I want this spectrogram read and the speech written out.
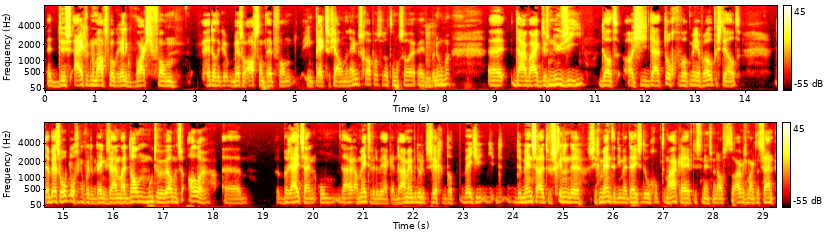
Eh, dus eigenlijk normaal gesproken redelijk wars van... dat ik best wel afstand heb van impact sociaal ondernemerschap, als we dat dan nog zo even mhm. benoemen. Uh, daar waar ik dus nu zie dat als je daar toch wat meer voor openstelt daar best wel oplossingen voor te bedenken zijn. Maar dan moeten we wel met z'n allen uh, bereid zijn om daar aan mee te willen werken. En daarmee bedoel ik te zeggen dat weet je, de mensen uit de verschillende segmenten die met deze doelgroep te maken heeft, dus de mensen met een afstand tot de arbeidsmarkt, dat zijn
